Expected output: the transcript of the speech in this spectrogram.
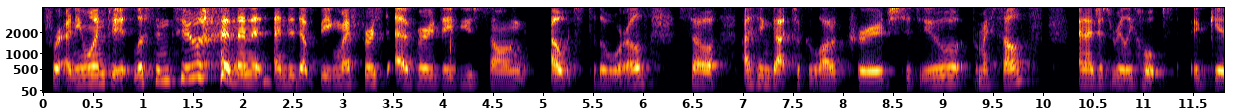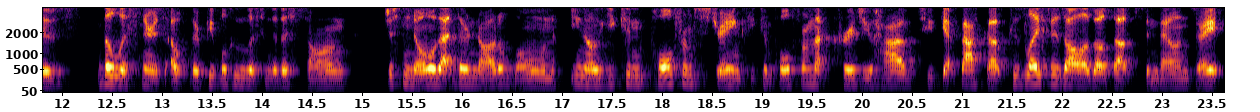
for anyone to listen to. And then it ended up being my first ever debut song out to the world. So I think that took a lot of courage to do for myself. And I just really hope it gives the listeners out there, people who listen to this song, just know that they're not alone. You know, you can pull from strength, you can pull from that courage you have to get back up because life is all about the ups and downs, right?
